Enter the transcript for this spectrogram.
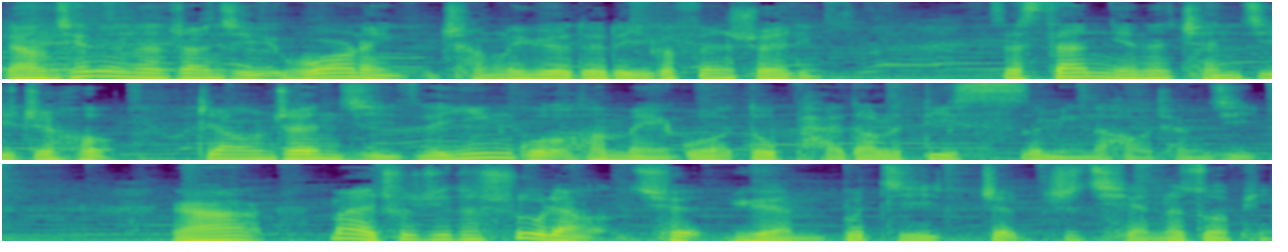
两千年的专辑《Warning》成了乐队的一个分水岭。在三年的沉寂之后，这张专辑在英国和美国都排到了第四名的好成绩。然而，卖出去的数量却远不及这之前的作品，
